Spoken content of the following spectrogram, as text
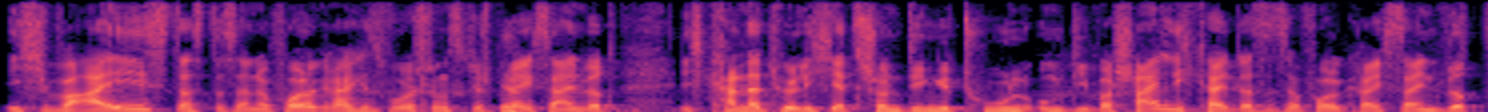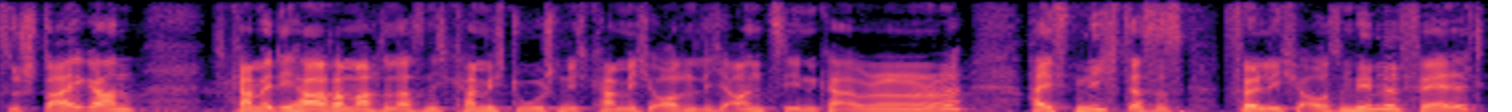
Ich weiß, dass das ein erfolgreiches Vorstellungsgespräch ja. sein wird. Ich kann natürlich jetzt schon Dinge tun, um die Wahrscheinlichkeit, dass es erfolgreich sein wird, zu steigern. Ich kann mir die Haare machen lassen, ich kann mich duschen, ich kann mich ordentlich anziehen. Kann, heißt nicht, dass es völlig aus dem Himmel fällt,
